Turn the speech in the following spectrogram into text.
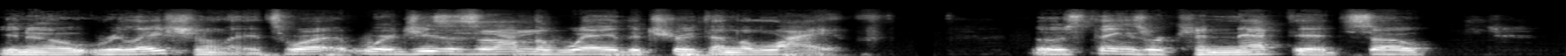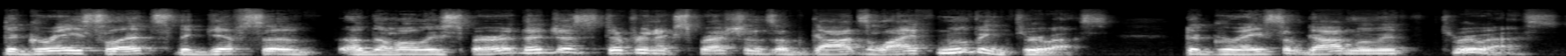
you know, relationally. It's where, where Jesus says, I'm the way, the truth, and the life. Those things are connected. So the gracelets, the gifts of, of the Holy Spirit, they're just different expressions of God's life moving through us, the grace of God moving through us.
